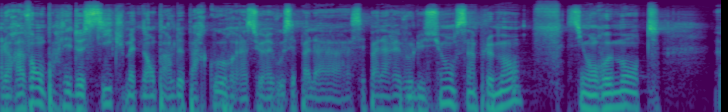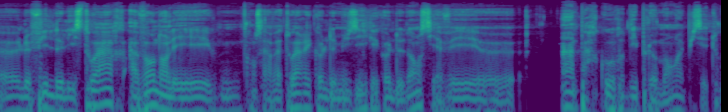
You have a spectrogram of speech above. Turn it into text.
Alors avant, on parlait de cycle, maintenant on parle de parcours. Rassurez-vous, ce n'est pas, la, pas la révolution. Simplement, si on remonte euh, le fil de l'histoire. Avant, dans les conservatoires, écoles de musique, écoles de danse, il y avait euh, un parcours diplômant et puis c'est tout.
